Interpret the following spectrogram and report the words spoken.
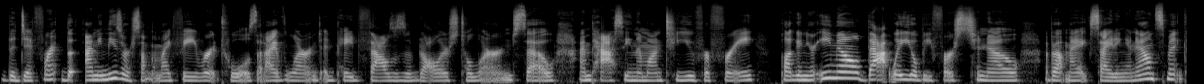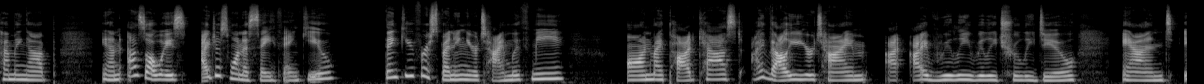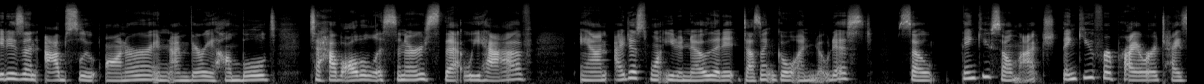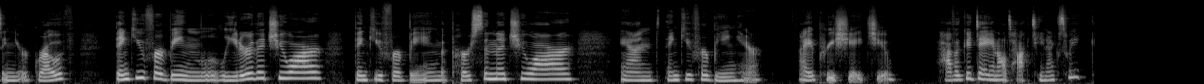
the different the, i mean these are some of my favorite tools that i've learned and paid thousands of dollars to learn. So i'm passing them on to you for free. Plug in your email. That way you'll be first to know about my exciting announcement coming up. And as always i just want to say thank you. Thank you for spending your time with me on my podcast. I value your time. I, I really really truly do. And it is an absolute honor, and I'm very humbled to have all the listeners that we have. And I just want you to know that it doesn't go unnoticed. So, thank you so much. Thank you for prioritizing your growth. Thank you for being the leader that you are. Thank you for being the person that you are. And thank you for being here. I appreciate you. Have a good day, and I'll talk to you next week.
